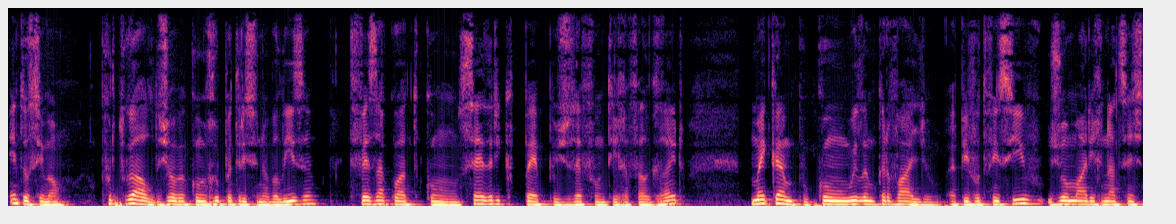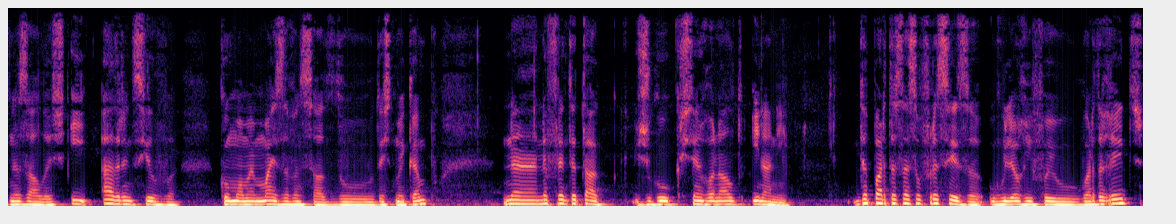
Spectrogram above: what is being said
Então, Simão, Portugal joga com Rui Patrício na baliza, defesa a 4 com Cédric, Pepe, José Fonte e Rafael Guerreiro, meio campo com William Carvalho a pivô defensivo, João Mário e Renato Sanches nas alas e Adrien Silva como homem mais avançado do, deste meio campo. Na, na frente de ataque jogou Cristiano Ronaldo e Nani. Da parte da seleção francesa, o Guilherme foi o guarda-redes,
